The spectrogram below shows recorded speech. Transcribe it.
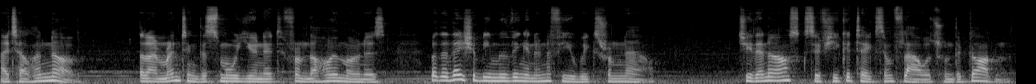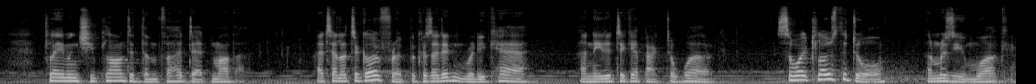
I tell her no, that I'm renting the small unit from the homeowners but that they should be moving in in a few weeks from now. She then asks if she could take some flowers from the garden, claiming she planted them for her dead mother. I tell her to go for it because I didn't really care and needed to get back to work. So I close the door and resume working.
